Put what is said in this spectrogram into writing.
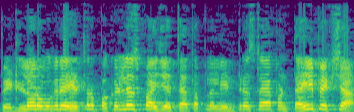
पेडलर वगैरे हे तर पकडलेच पाहिजे त्यात आपल्याला इंटरेस्ट आहे. पण त्याहीपेक्षा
